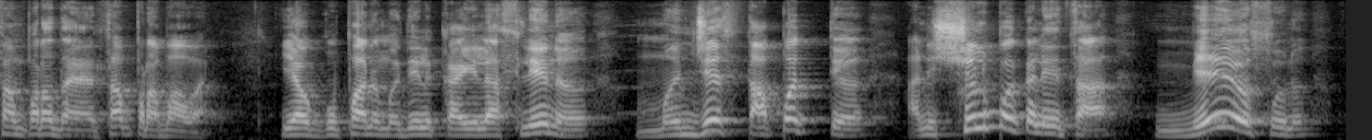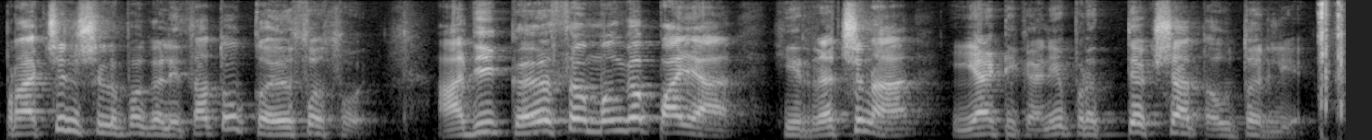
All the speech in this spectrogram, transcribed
संप्रदायाचा प्रभाव आहे. या गुफांमधील कैलास लेणं म्हणजे स्थापत्य आणि शिल्पकलेचा मेय असून प्राचीन शिल्पकलेचा तो कळसच होय. आधी कळस मंग पाया ही रचना या ठिकाणी प्रत्यक्षात अवतरली आहे.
